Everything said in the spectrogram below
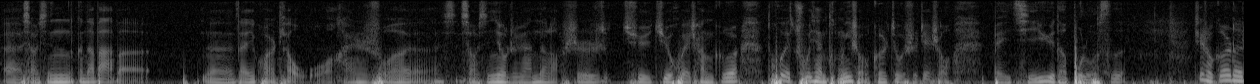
呃小新跟他爸爸。呃，在一块跳舞，还是说小新幼稚园的老师去聚会唱歌，都会出现同一首歌，就是这首《北齐玉的布鲁斯》。这首歌的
